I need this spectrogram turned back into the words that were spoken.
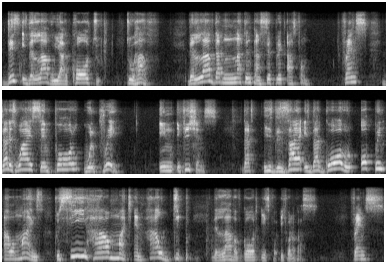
This is the love we are called to, to have. The love that nothing can separate us from. Friends, that is why St. Paul will pray in Ephesians that his desire is that God will open our minds to see how much and how deep the love of God is for each one of us. Friends,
